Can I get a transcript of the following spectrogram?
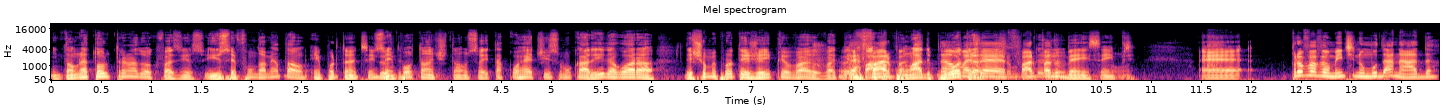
Então não é todo treinador que faz isso. E isso é fundamental. É importante, sem isso é dúvida. Isso é importante. Então isso aí está corretíssimo, Carilho. Agora, deixa eu me proteger aí, porque vai, vai ter é farpa, para um lado e para outro. Mas é farpa do bem sempre. É, provavelmente não muda nada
